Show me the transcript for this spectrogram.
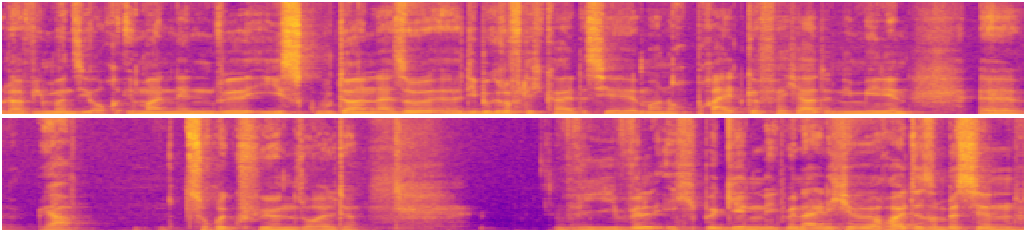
oder wie man sie auch immer nennen will, E-Scootern, also äh, die Begrifflichkeit ist hier immer noch breit gefächert in den Medien, äh, ja, zurückführen sollte. Wie will ich beginnen? Ich bin eigentlich äh, heute so ein bisschen,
